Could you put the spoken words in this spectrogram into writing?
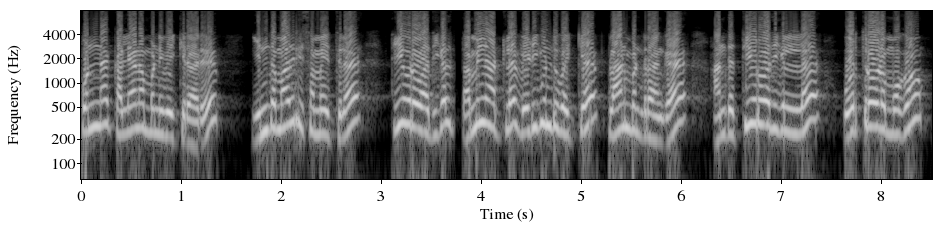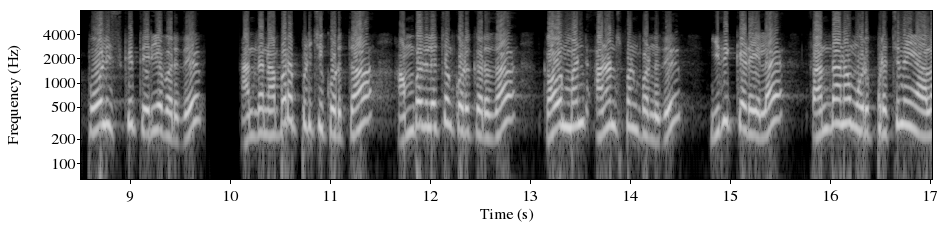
பொண்ணை கல்யாணம் பண்ணி வைக்கிறாரு. இந்த மாதிரி சமயத்துல தீவிரவாதிகள் தமிழ்நாட்டில் வெடிகுண்டு வைக்க பிளான் பண்றாங்க. அந்த தீவிரவாதிகள்ல ஒருத்தரோட முகம் போலீஸ்க்கு தெரிய வருது. அந்த நபரை பிடிச்சு கொடுத்தா ஐம்பது லட்சம் கொடுக்கறதா கவர்மெண்ட் அனௌன்ஸ்மெண்ட் பண்ணுது. இதுக்கிடையில சந்தானம் ஒரு பிரச்சனையால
